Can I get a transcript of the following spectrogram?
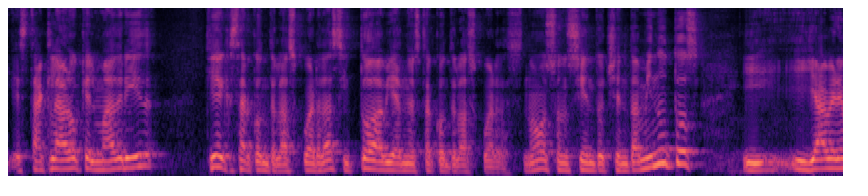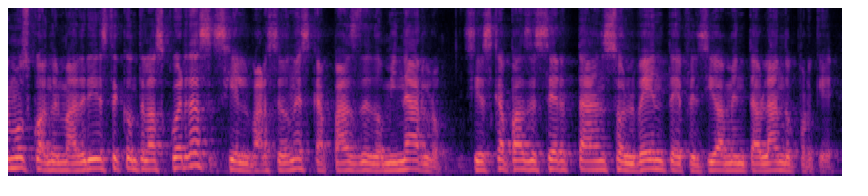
Está claro que el Madrid tiene que estar contra las cuerdas y todavía no está contra las cuerdas, ¿no? Son 180 minutos y, ya veremos cuando el Madrid esté contra las cuerdas si el Barcelona es capaz de dominarlo, si es capaz de ser tan solvente defensivamente hablando, porque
